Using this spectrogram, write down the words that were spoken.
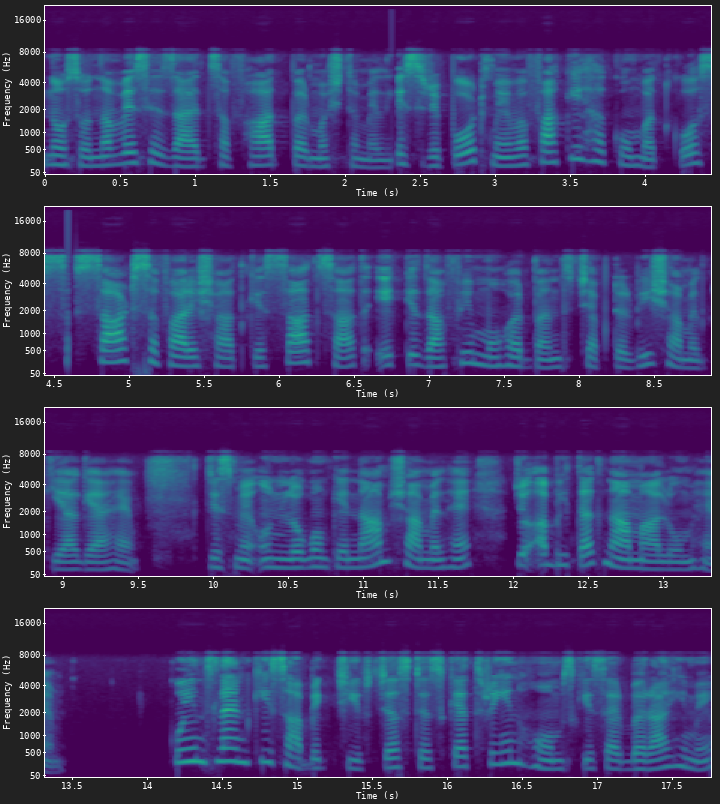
نو سو نوے سے زائد صفحات پر مشتمل۔ اس رپورٹ میں وفاقی حکومت کو ساٹھ سفارشات کے ساتھ ساتھ ایک اضافی مہر بند چیپٹر بھی شامل کیا گیا ہے، جس میں ان لوگوں کے نام شامل ہیں جو ابھی تک نامعلوم ہیں۔ کوئنزلینڈ کی سابق چیف جسٹس کیتھرین ہومز کی سربراہی میں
